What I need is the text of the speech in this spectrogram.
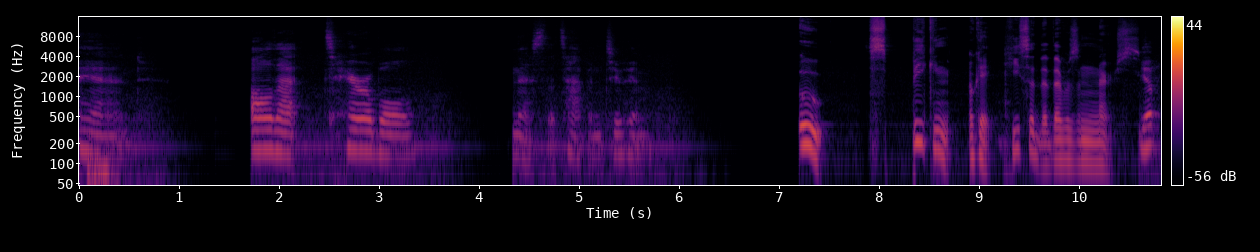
and all that terribleness that's happened to him. Ooh, speaking. Okay, he said that there was a nurse. Yep.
